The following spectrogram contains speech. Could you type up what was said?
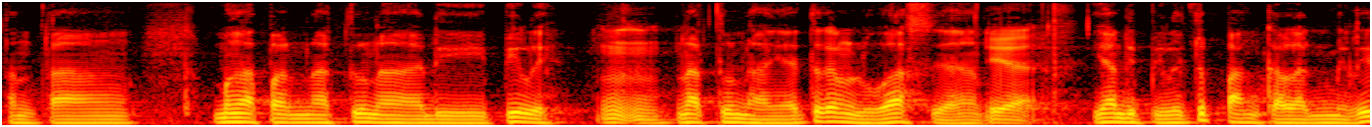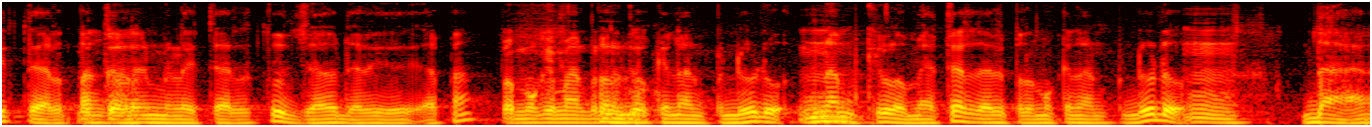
tentang mengapa Natuna dipilih. Mm -mm. Natunanya itu kan luas ya. Yeah. Yang dipilih itu pangkalan militer. Pangkalan Betul. militer itu jauh dari apa? Pemukiman penduduk. Pemukiman penduduk. Mm. 6 km dari pemukiman penduduk. Mm. Dan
